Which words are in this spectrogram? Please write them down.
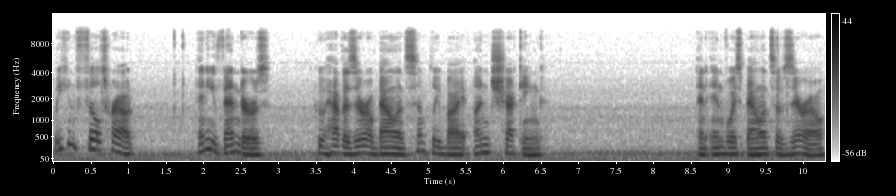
we can filter out any vendors who have a zero balance simply by unchecking an invoice balance of zero.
